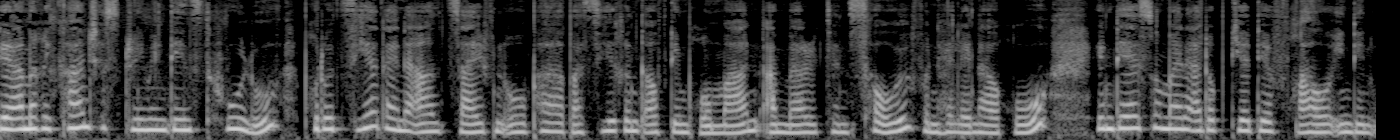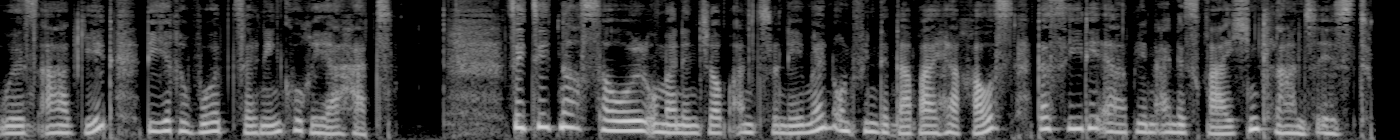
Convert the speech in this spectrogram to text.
Der amerikanische Streamingdienst Hulu produziert eine Art Seifenoper basierend auf dem Roman American Soul von Helena Roh, in der es um eine adoptierte Frau in den USA geht, die ihre Wurzeln in Korea hat. Sie zieht nach Seoul, um einen Job anzunehmen und findet dabei heraus, dass sie die Erbin eines reichen Clans ist.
